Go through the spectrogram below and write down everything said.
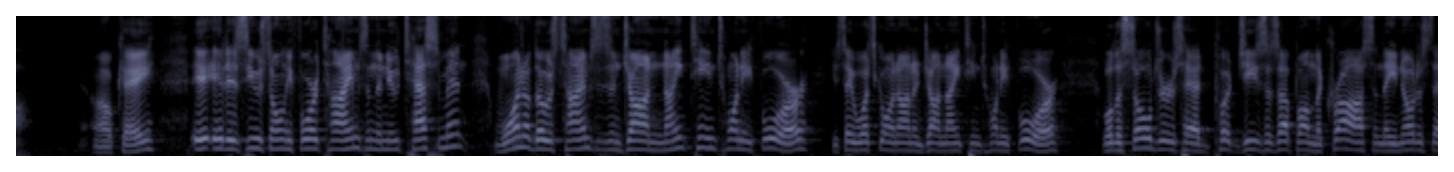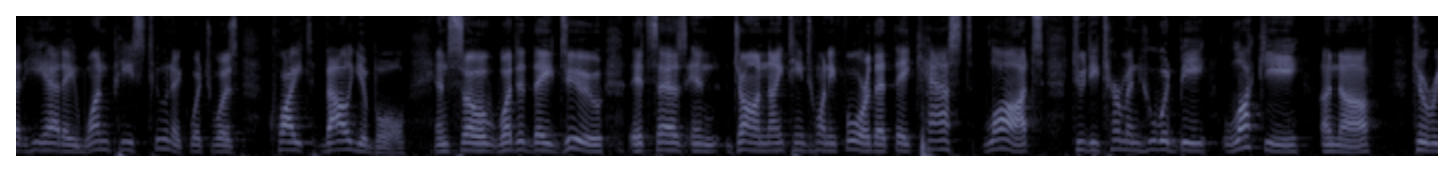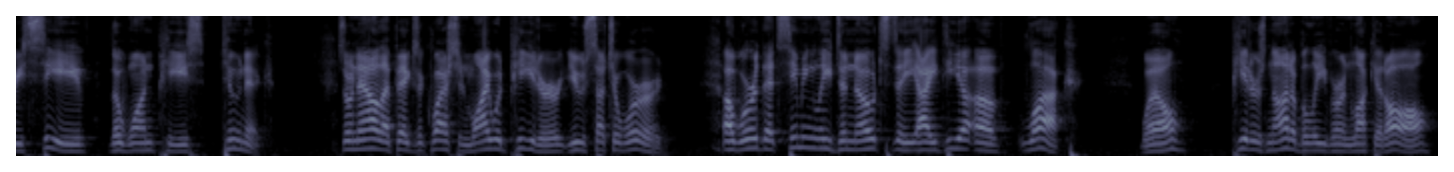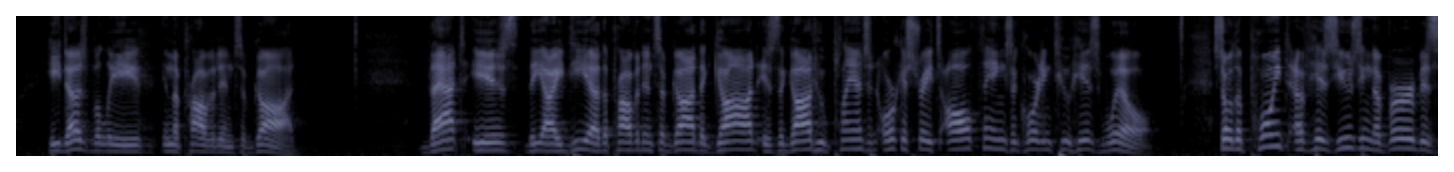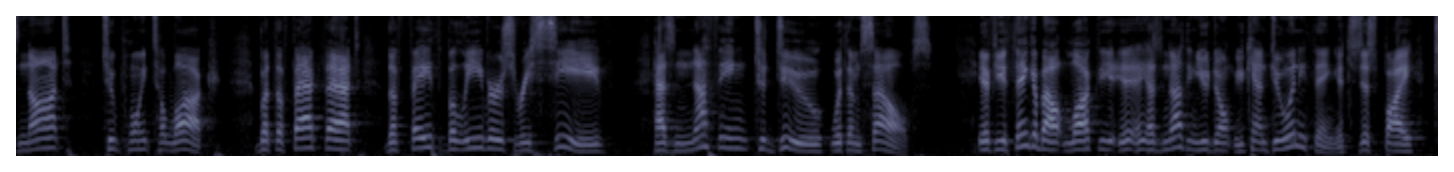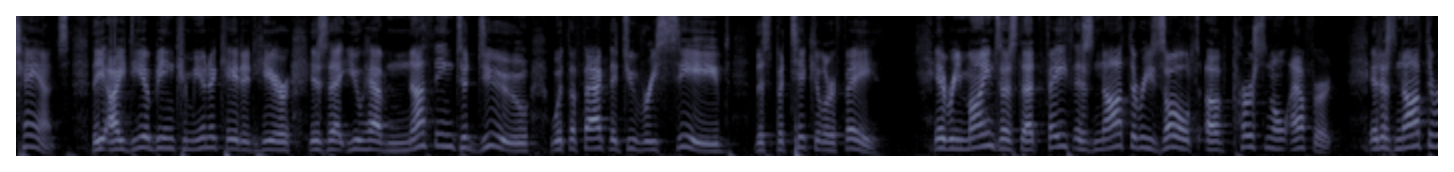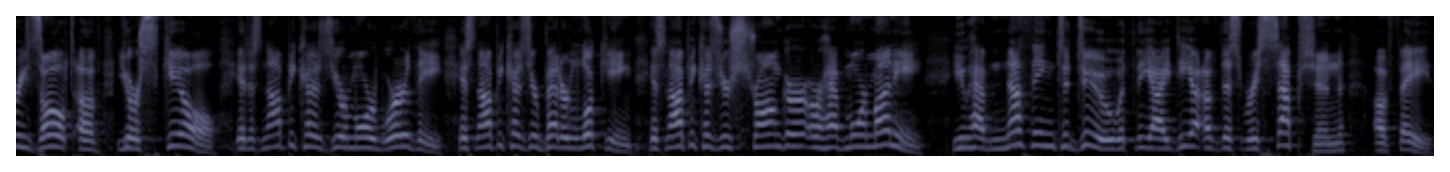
Okay? It, it is used only four times in the New Testament. One of those times is in John 19 24. You say, what's going on in John 19 24? Well, the soldiers had put Jesus up on the cross and they noticed that he had a one piece tunic, which was quite valuable. And so, what did they do? It says in John 19 24 that they cast lots to determine who would be lucky enough to receive the one piece tunic. So now that begs a question why would Peter use such a word? A word that seemingly denotes the idea of luck. Well, Peter's not a believer in luck at all. He does believe in the providence of God. That is the idea, the providence of God, that God is the God who plans and orchestrates all things according to his will. So the point of his using the verb is not to point to luck, but the fact that the faith believers receive has nothing to do with themselves. If you think about luck, it has nothing. You don't. You can't do anything. It's just by chance. The idea being communicated here is that you have nothing to do with the fact that you've received this particular faith. It reminds us that faith is not the result of personal effort. It is not the result of your skill. It is not because you're more worthy. It's not because you're better looking. It's not because you're stronger or have more money. You have nothing to do with the idea of this reception of faith.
